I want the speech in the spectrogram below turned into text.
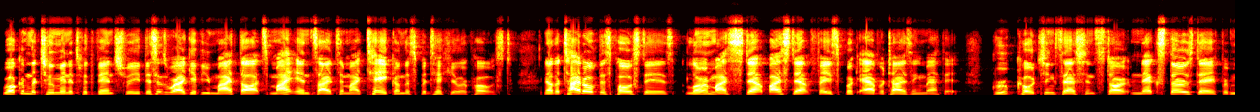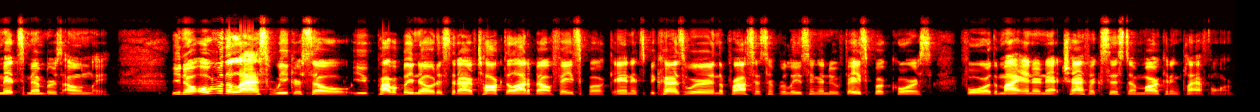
Welcome to Two Minutes with Ventry. This is where I give you my thoughts, my insights, and my take on this particular post. Now, the title of this post is Learn My Step by Step Facebook Advertising Method. Group coaching sessions start next Thursday for MITS members only. You know, over the last week or so, you've probably noticed that I've talked a lot about Facebook, and it's because we're in the process of releasing a new Facebook course for the My Internet Traffic System marketing platform.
